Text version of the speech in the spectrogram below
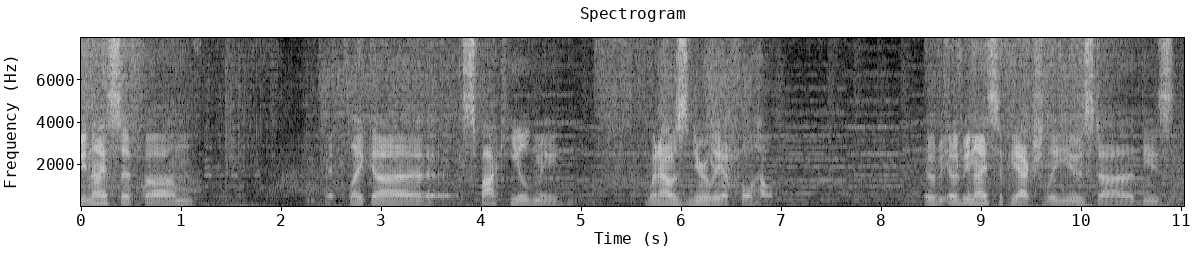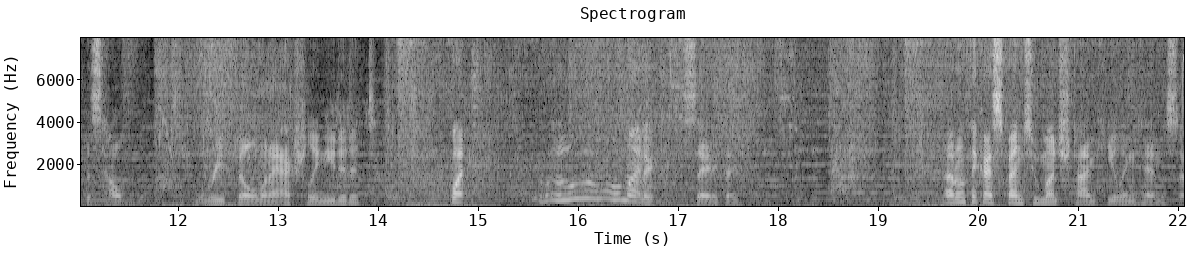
Be nice if, um... it- like, uh... Spock healed me when I was nearly at full health. It would be, it would be nice if he actually used, uh, these, this health refill when I actually needed it. But... Who, who am I to say anything? I don't think I spend too much time healing him, so...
